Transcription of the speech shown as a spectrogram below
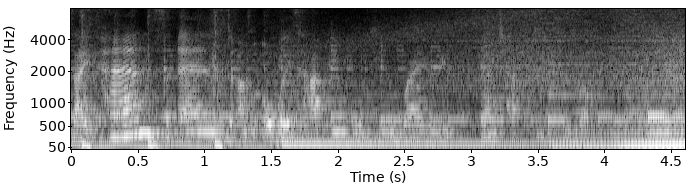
safe hands and I'm always happy walking away with fantastic results.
